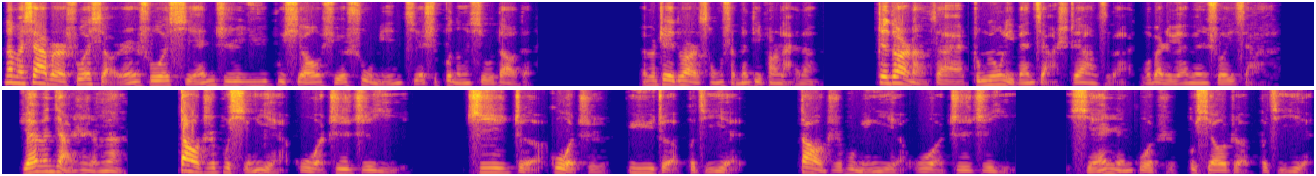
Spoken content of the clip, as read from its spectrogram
那么下边说小人说贤之愚不肖，学庶民，皆是不能修道的。那么这段从什么地方来呢？这段呢，在《中庸》里边讲是这样子的，我把这原文说一下。原文讲的是什么呢？道之不行也，我知之矣。知者过之，愚者不及也。道之不明也，我知之矣。贤人过之，不肖者不及也。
